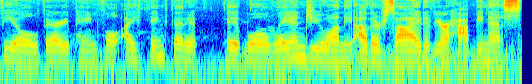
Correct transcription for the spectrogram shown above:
feel very painful, I think that it it will land you on the other side of your happiness,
